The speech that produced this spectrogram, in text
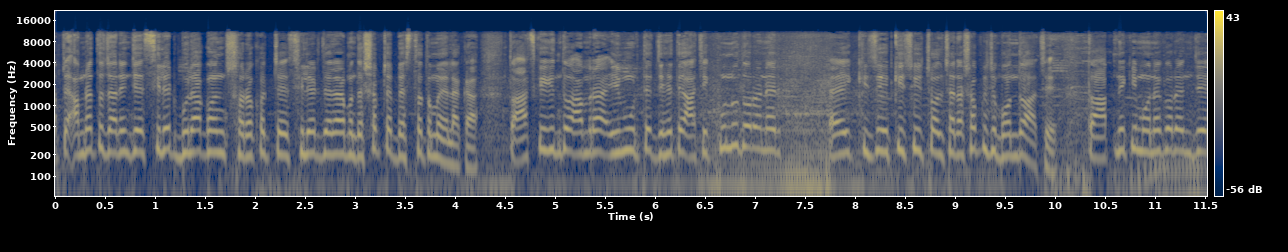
আপনি, আমরা তো জানি যে সিলেট বুলাগঞ্জ সড়ক হচ্ছে সিলেট জেলার মধ্যে সবচেয়ে ব্যস্ততম এলাকা। তো আজকে কিন্তু আমরা এই মুহূর্তে যেহেতু আছি, কোনো ধরনের, এই কিছু কিছুই চলছে না সব কিছু বন্ধ আছে। তো আপনি কি মনে করেন যে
